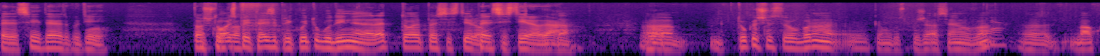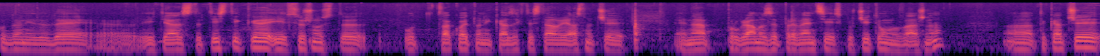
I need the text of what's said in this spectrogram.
59 години. Точно Тоест в... при тези, при които години е наред, той е персистирал. Персистирал, да. да. А, тук ще се обърна към госпожа Асенова, да. малко да ни даде и тя статистика и всъщност от това, което ни казахте, става ясно, че една програма за превенция е изключително важна. А, така че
